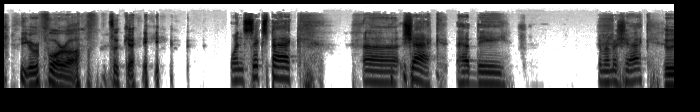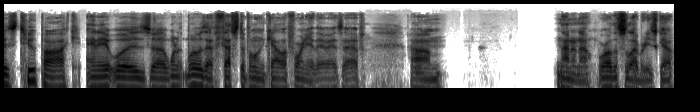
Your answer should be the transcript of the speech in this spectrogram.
you're four off. It's okay. when six pack uh Shaq had the remember Shaq? It was Tupac, and it was uh, one. What was that festival in California they always have? Um, I don't know where all the celebrities go.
